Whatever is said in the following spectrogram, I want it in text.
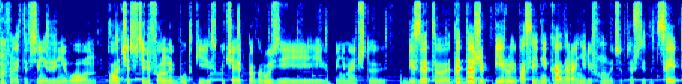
Это все не для него. Он плачет в телефонной будке, скучает по Грузии и понимает, что без этого... Да даже первый и последний кадр, они рифмуются, потому что это цепь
